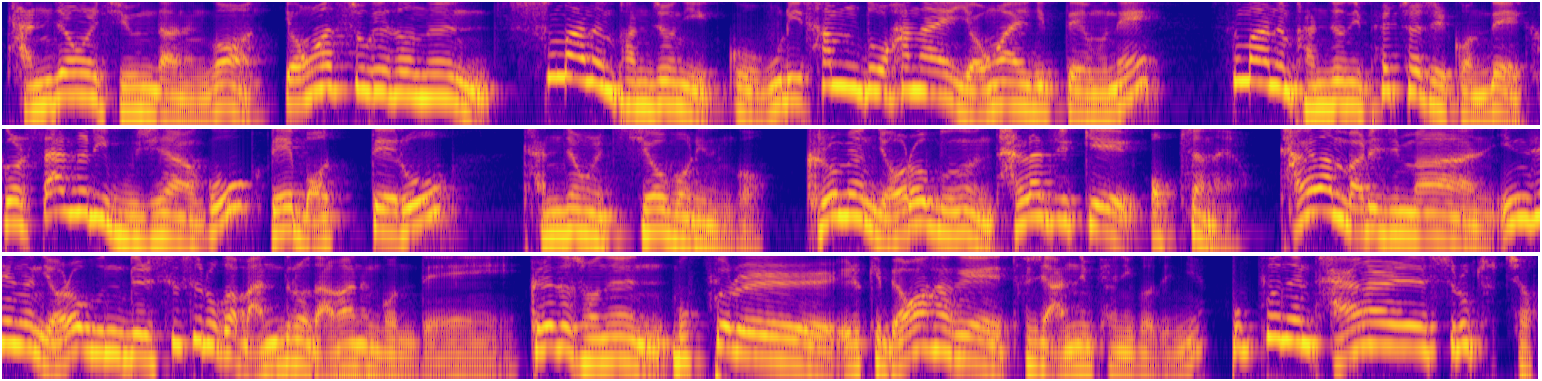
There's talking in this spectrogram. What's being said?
단정을 지운다는 건 영화 속에서는 수많은 반전이 있고 우리 삶도 하나의 영화이기 때문에 수많은 반전이 펼쳐질 건데 그걸 싸그리 무시하고 내 멋대로 단정을 지어버리는 거. 그러면 여러분 달라질 게 없잖아요. 당연한 말이지만 인생은 여러분들 스스로가 만들어 나가는 건데 그래서 저는 목표를 이렇게 명확하게 두지 않는 편이거든요. 목표는 다양할수록 좋죠.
